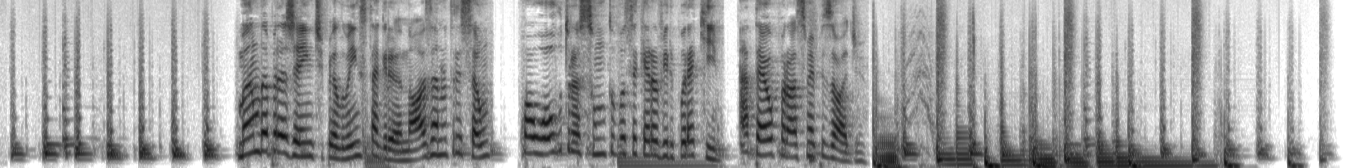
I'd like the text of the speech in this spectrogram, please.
Manda pra gente pelo Instagram Nós da Nutrição qual outro assunto você quer ouvir por aqui. Até o próximo episódio!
